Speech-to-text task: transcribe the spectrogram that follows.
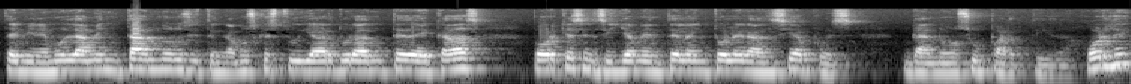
terminemos lamentándonos y tengamos que estudiar durante décadas porque sencillamente la intolerancia pues ganó su partida. Jorge.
